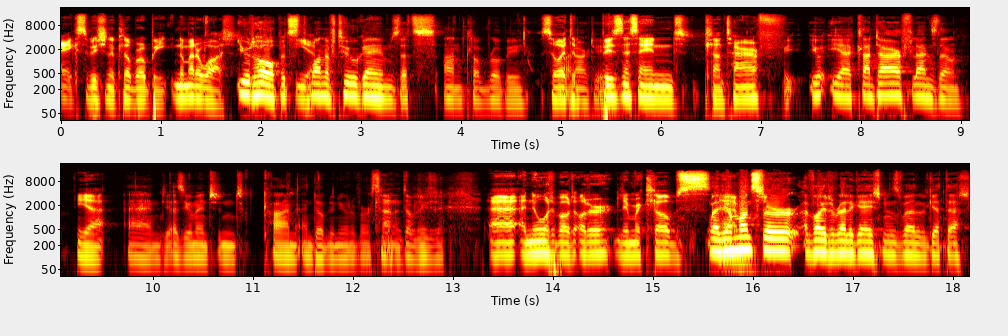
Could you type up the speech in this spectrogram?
exhibition of club rugby, no matter what. You'd hope it's Yeah. one of two games that's on Club Rugby. So at the business end, Clontarf, You, yeah, Clontarf, Lansdowne, yeah, and as you mentioned, Con and Dublin University. Clon and Dublin. Uh, a note about other Limerick clubs. Well, your um, Munster avoided relegation as well. We'll get that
